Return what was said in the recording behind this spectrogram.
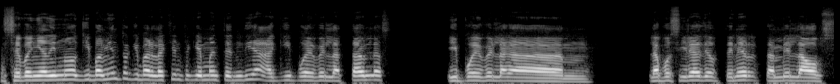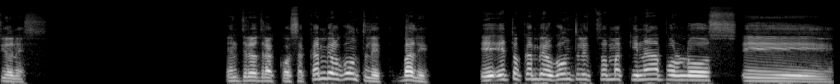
Se va a añadir nuevo equipamiento que para la gente que más entendía, aquí puedes ver las tablas y puedes ver la, um, la posibilidad de obtener también las opciones. Entre otras cosas. Cambio al gauntlet, vale. Eh, estos cambios al gauntlet son más que nada por los eh,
